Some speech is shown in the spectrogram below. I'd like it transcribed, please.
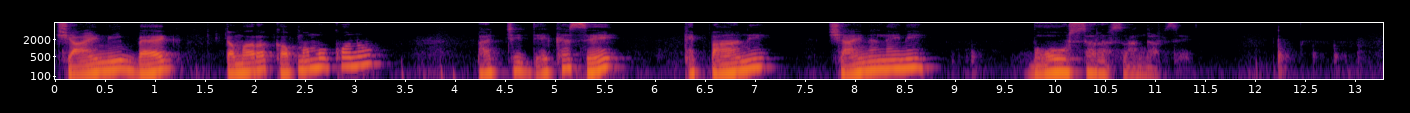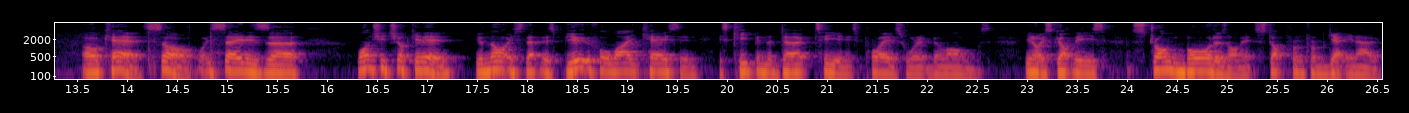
čajni beg તમારા કપમાં મૂકવાનું પછી દેખાશે કે પાણી ચાયને લઈને બહુ સરસ રંગ આપશે Okay, so what he's saying is uh, once you chuck it in, you'll notice that this beautiful white casing is keeping the dark tea in its place where it belongs. You know, it's got these strong borders on it, stop them from getting out.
